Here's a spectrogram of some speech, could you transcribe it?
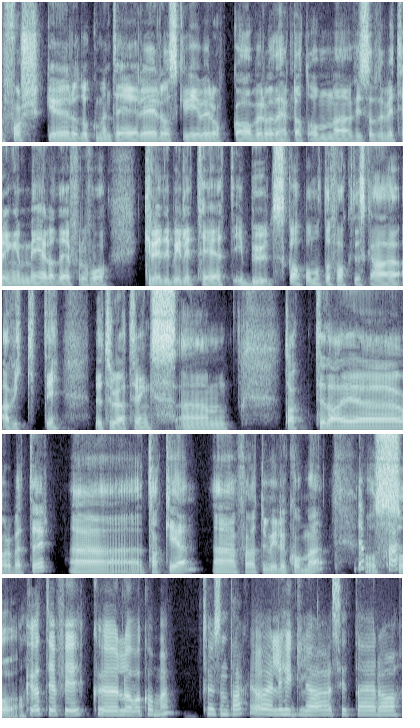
forsker og dokumenterer og skriver oppgaver og i det hele tatt om fysioterapi. Vi trenger mer av det for å få kredibilitet i budskapet om at det faktisk er, er viktig. Det tror jeg trengs. Takk til deg, Ole Petter. Eh, takk igjen eh, for at du ville komme. Ja, Også... takk at jeg fikk eh, lov å komme. Tusen takk. Det var veldig hyggelig å sitte her og,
